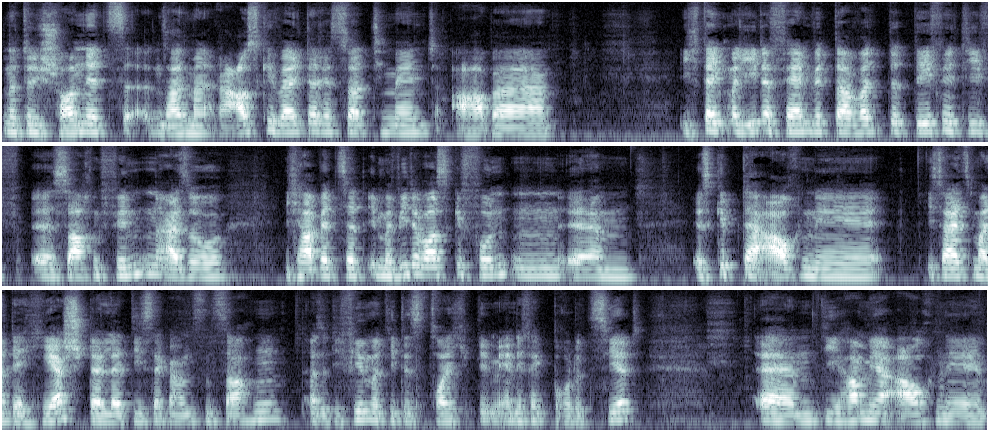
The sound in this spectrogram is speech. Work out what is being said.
natürlich schon jetzt, sag ich mal, ausgewählteres Sortiment, aber ich denke mal, jeder Fan wird da definitiv äh, Sachen finden. Also ich habe jetzt halt immer wieder was gefunden. Ähm, es gibt da auch eine, ich sage jetzt mal, der Hersteller dieser ganzen Sachen, also die Firma, die das Zeug im Endeffekt produziert, ähm, die haben ja auch eine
